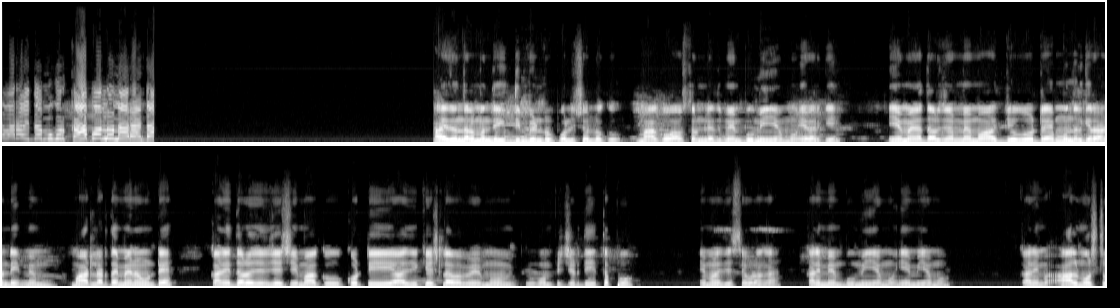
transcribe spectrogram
ఎవరో ఇద్దరు ముగ్గురు కాపర్లు ఉన్నారంట. ఐదు వందల మంది దింపిండ్రు పోలీసు వాళ్ళకు మాకు అవసరం లేదు మేము భూమి ఇవ్వము ఎవరికి. ఏమైనా దౌర్జన్యం మేము ఒకటే ముందరికి రండి. మేము మాట్లాడితే ఏమైనా ఉంటే కానీ దౌర్జన్యం చేసి మాకు కొట్టి అది కేసులో పంపించేది తప్పు. ఏమైనా చేస్తే కూడా కానీ మేము భూమి ఇవ్వము ఏమి ఇయ్యము. కానీ ఆల్మోస్ట్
